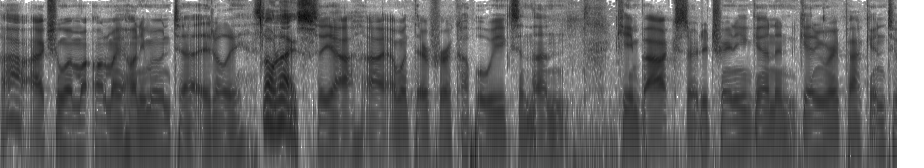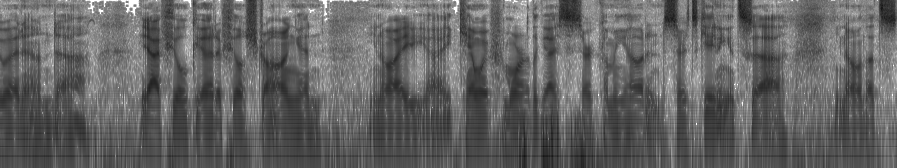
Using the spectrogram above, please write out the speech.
uh, I actually went on my honeymoon to Italy. So, Oh, nice. So yeah, I, I went there for a couple of weeks and then came back, started training again, and getting right back into it. And uh, yeah, I feel good. I feel strong, and you know, I, I can't wait for more of the guys to start coming out and start skating. It's uh, you know, that's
